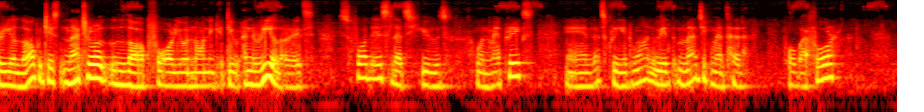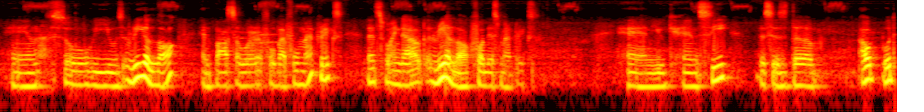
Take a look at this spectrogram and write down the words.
real log which is natural log for your non-negative and real arrays. So for this let's use one matrix and let's create one with magic method 4 by 4 and so we use real log and pass our 4 by 4 matrix. Let's find out real log for this matrix. And you can see this is the output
